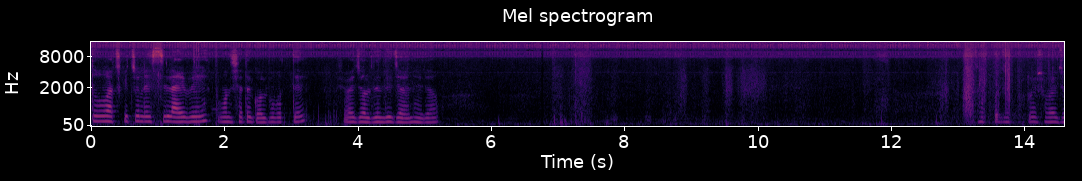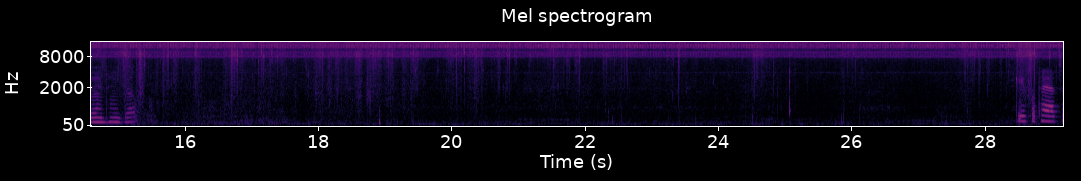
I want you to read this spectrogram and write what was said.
তো আজকে চলে এসেছি লাইভে তোমাদের সাথে গল্প করতে। সবাই জলদি জলদি জয়েন হয়ে যাও। সবাই জয়েন হয়ে যাও। কে কোথায় আছে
